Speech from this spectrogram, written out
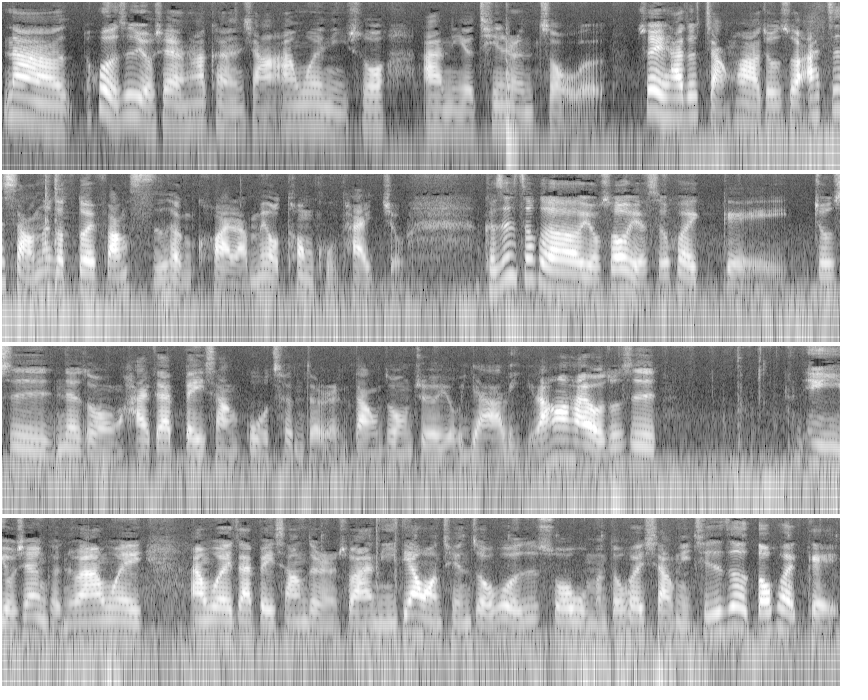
那或者是有些人他可能想要安慰你说：“啊，你的亲人走了。”所以他就讲话就是说：“啊，至少那个对方死很快啦，没有痛苦太久。”可是这个有时候也是会给就是那种还在悲伤过程的人当中觉得有压力。然后还有就是。你有些人可能就安慰安慰在悲伤的人说：“啊，你一定要往前走。”或者是说：“我们都会想你。”其实这个都会给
